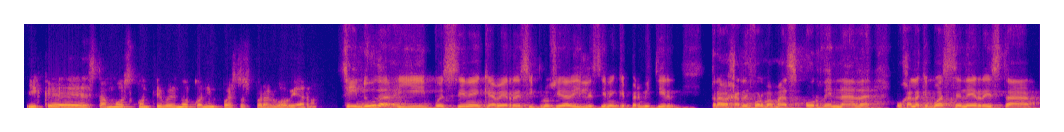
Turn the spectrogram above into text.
y que estamos contribuyendo con impuestos para el gobierno. Sin duda, y pues tienen que haber reciprocidad y les tienen que permitir trabajar de forma más ordenada. Ojalá que puedas tener esta,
